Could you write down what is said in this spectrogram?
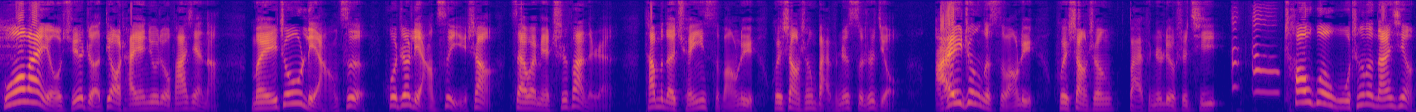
国外有学者调查研究就发现呢，每周两次或者两次以上在外面吃饭的人。他们的全因死亡率会上升百分之四十九，癌症的死亡率会上升百分之六十七，超过五成的男性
